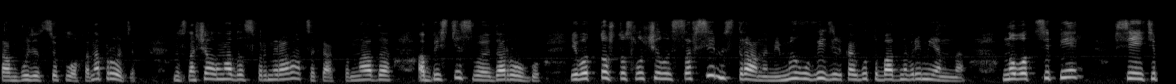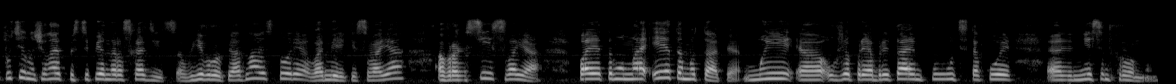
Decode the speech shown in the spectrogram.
там будет все плохо. Напротив, но сначала надо сформироваться как-то, надо обрести свою дорогу. И вот то, что случилось со всеми странами, мы увидели как будто бы одновременно. Но вот теперь все эти пути начинают постепенно расходиться. В Европе одна история, в Америке своя, а в России своя. Поэтому на этом этапе мы э, уже приобретаем путь такой э, несинхронный.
